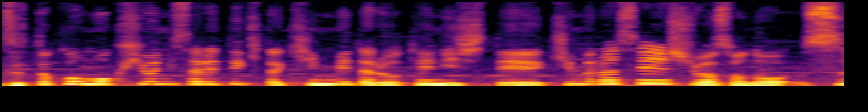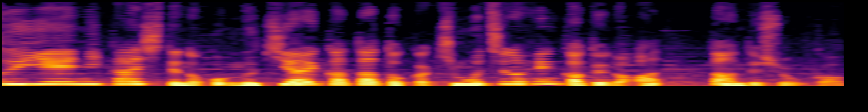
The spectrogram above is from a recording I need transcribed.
ずっとこう目標にされてきた金メダルを手にして木村選手はその水泳に対してのこう向き合い方とか気持ちの変化というのはあったんでしょうか？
